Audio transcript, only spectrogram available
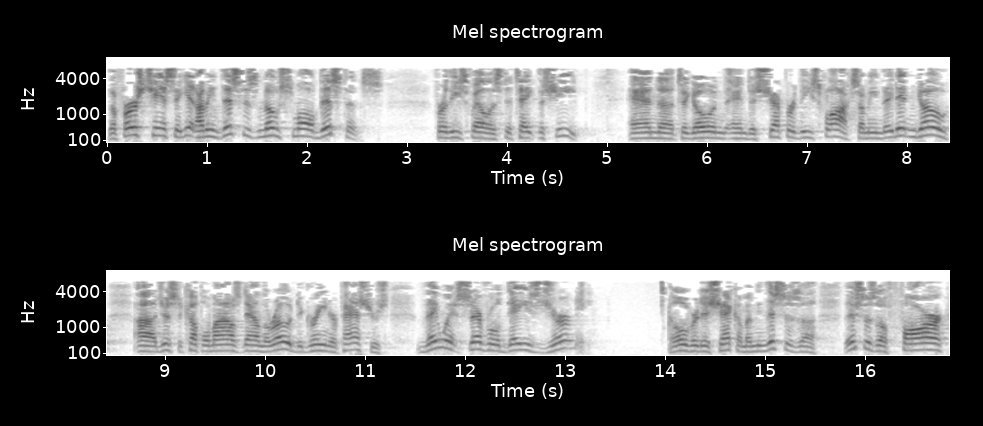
the first chance they get, I mean, this is no small distance for these fellas to take the sheep and uh, to go and, and to shepherd these flocks. I mean, they didn't go uh, just a couple miles down the road to greener pastures. They went several days' journey over to Shechem. I mean, this is a this is a far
